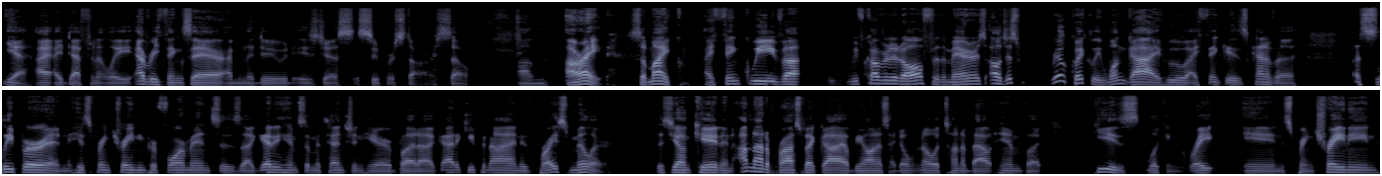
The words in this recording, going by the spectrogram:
Yeah, I, I definitely everything's there. I mean, the dude is just a superstar. So, um, all right. So, Mike, I think we've uh, we've covered it all for the Mariners. Oh, just real quickly, one guy who I think is kind of a a sleeper and his spring training performance is uh, getting him some attention here. But uh, got to keep an eye on is Bryce Miller, this young kid. And I'm not a prospect guy. I'll be honest. I don't know a ton about him, but he is looking great in spring training.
